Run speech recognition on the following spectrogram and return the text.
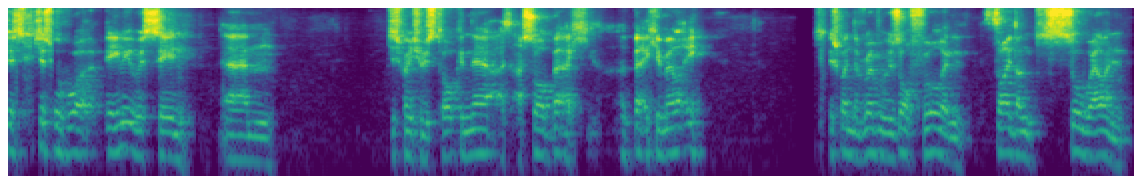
just just with what Amy was saying, um, just when she was talking there, I, I, saw a bit of a bit of humility. Just when the river was all full and thought I'd done so well, and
